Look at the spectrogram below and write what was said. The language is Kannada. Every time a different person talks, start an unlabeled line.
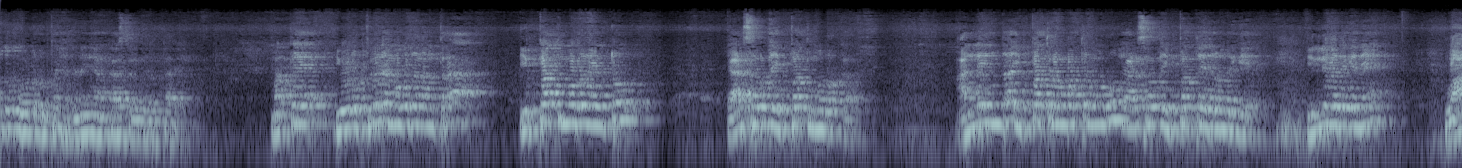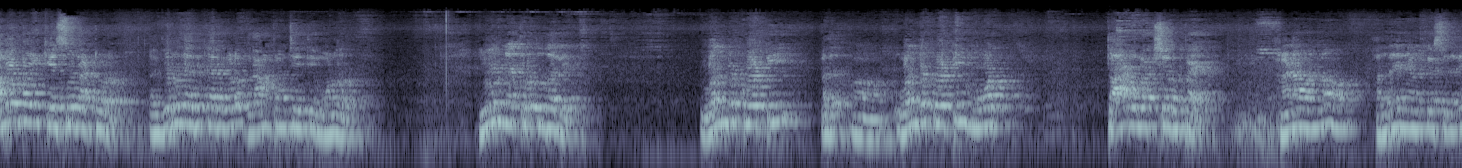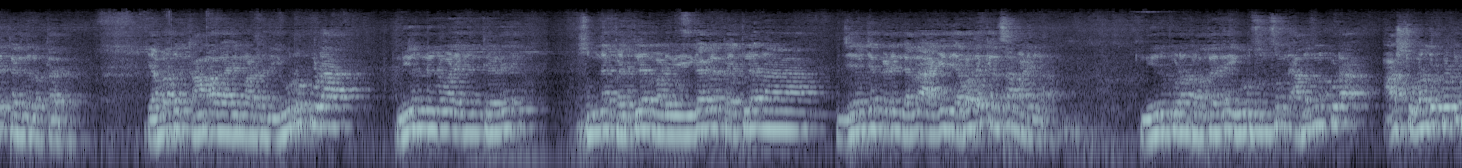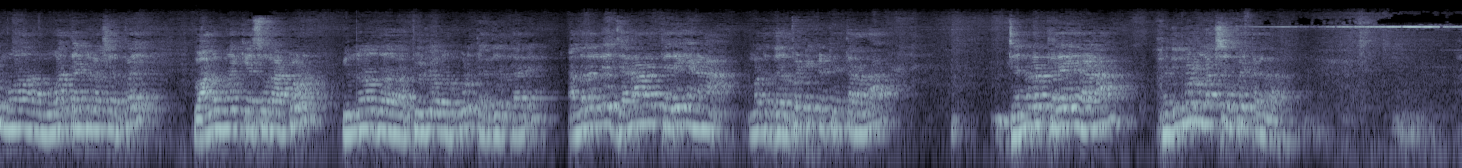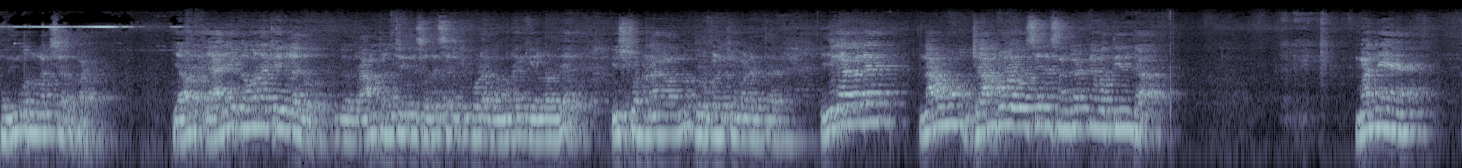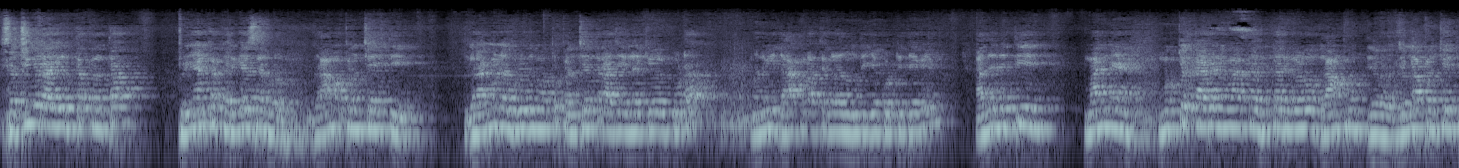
ಒಂದು ಕೋಟಿ ರೂಪಾಯಿ ಹದಿನೈದು ಹಣಕಾಸು ಇರುತ್ತಾರೆ. ಮತ್ತೆ ಇವರು ಕ್ರೀಡೆ ಮುಗಿದ ನಂತರ ಇಪ್ಪತ್ತ್ಮೂರು ಎಂಟು ಎರಡ್ ಸಾವಿರದ ಇಪ್ಪತ್ತ್ ಮೂರಕ್ಕೆ ಅಲ್ಲಿಂದ ಇಪ್ಪತ್ತೊಂಬತ್ತು ಮೂರು ಎರಡ್ ಸಾವಿರದ ಇಪ್ಪತ್ತೈದರವರೆಗೆ. ಇಲ್ಲಿವರೆಗೆನೆ ವಾಲುಬಾಯಿ ಕೇಸೂರು ರಾಠೋಡ್ ಅಭಿವೃದ್ಧಿ ಅಧಿಕಾರಿಗಳು ಗ್ರಾಮ ಪಂಚಾಯಿತಿ ಮಾಡೋರು ಇವ್ರ ನೇತೃತ್ವದಲ್ಲಿ ಒಂದು ಕೋಟಿ ಒಂದು ಕೋಟಿ ಮೂವತ್ತಾರು ಲಕ್ಷ ರೂಪಾಯಿ ಹಣವನ್ನು ಹದಿನೈದು ಹಣಕಾಸಿನಲ್ಲಿ ತೆಗೆದಿರುತ್ತಾರೆ ಯಾವಾಗ ಕಾಮಗಾರಿ ಮಾಡಿದ್ರೆ ಇವರು ಕೂಡ ನೀರು ನಿರ್ವಹಣೆಗೆ ಅಂತೇಳಿ ಸುಮ್ಮನೆ ಪೈಪ್ಲೈನ್ ಮಾಡಿವೆ ಈಗಾಗಲೇ ಪೈಪ್ಲೈನ್ ಜೆ ಎಂ ಜೆ ಕಡೆಯಿಂದ ಎಲ್ಲ ಆಗಿದೆ. ಯಾವುದೇ ಕೆಲಸ ಮಾಡಿಲ್ಲ. ನೀರು ಕೂಡ ಬರ್ತಾ ಇದೆ. ಇವರು ಸುಮ್ಮ ಸುಮ್ಮನೆ ಅದನ್ನು ಕೂಡ ಅಷ್ಟು ಒಂದು ಕೋಟಿ ಮೂವ- ಮೂವತ್ತೆಂಟು ಲಕ್ಷ ರೂಪಾಯಿ ವಾಲುಭಾಯಿ ಕೇಸೂರು ಆಟೋಡ್ ವಿನೋದ್ ಪಿ ಡಿ ಅವರು ಕೂಡ ತೆಗೆದಿರ್ತಾರೆ. ಅದರಲ್ಲಿ ಜನರ ತೆರಿಗೆ ಹಣ ಮತ್ತು ಗರ್ಭಟಿ ಕಟ್ಟಿರ್ತಾರಲ್ಲ ಜನರ ತೆರಿಗೆ ಹಣ ಹದಿಮೂರು ಲಕ್ಷ ರೂಪಾಯಿ ತೆಗೆದಾರ. ಹದಿಮೂರು ಲಕ್ಷ ರೂಪಾಯಿ. ಯಾವ ಯಾರೇ ಗಮನಕ್ಕೆ ಇಲ್ಲ ಇದು ಗ್ರಾಮ ಪಂಚಾಯತಿ ಸದಸ್ಯರಿಗೆ ಕೂಡ ಗಮನಕ್ಕೆ ಇಲ್ಲದೆ ಇಷ್ಟು ಹಣಗಳನ್ನು ದುರ್ಬಳಕೆ ಮಾಡಿರ್ತಾರೆ. ಈಗಾಗಲೇ ನಾವು ಜಾಂಬೋ ಯುವಸೇನೆ ಸಂಘಟನೆ ವತಿಯಿಂದ ಮೊನ್ನೆ ಸಚಿವರಾಗಿರ್ತಕ್ಕಂಥ ಪ್ರಿಯಾಂಕಾ ಖರ್ಗೆ ಸಾಹೇಬರು, ಗ್ರಾಮ ಪಂಚಾಯಿತಿ ಗ್ರಾಮೀಣ ಅಭಿವೃದ್ಧಿ ಮತ್ತು ಪಂಚಾಯತ್ ರಾಜ್ ಇಲಾಖೆಯವರು ಕೂಡ ಮನವಿ ದಾಖಲಾತಿಗಳನ್ನೊಂದಿಗೆ ಕೊಟ್ಟಿದ್ದೇವೆ. ಅದೇ ರೀತಿ ಮಾನ್ಯ ಮುಖ್ಯ ಕಾರ್ಯನಿರ್ವಾಹಕ ಅಧಿಕಾರಿಗಳು ಗ್ರಾಮ ಜಿಲ್ಲಾ ಪಂಚಾಯತ್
